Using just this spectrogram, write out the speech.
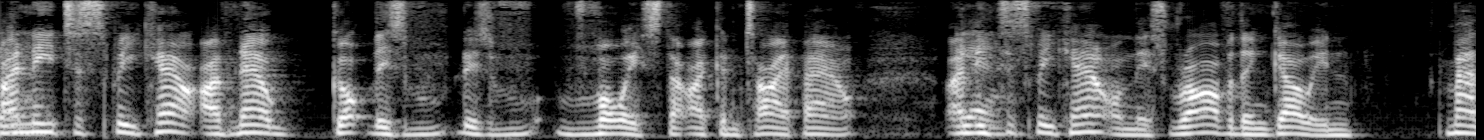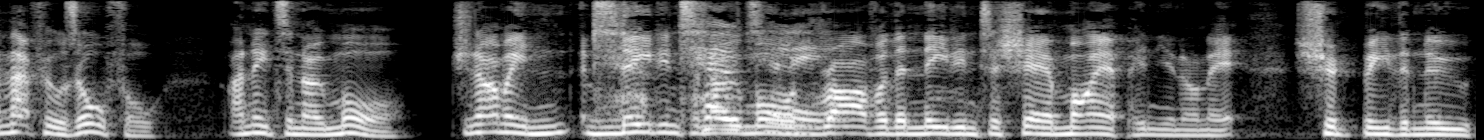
I need to speak out. I've now got this this voice that I can type out. I Yeah. need to speak out on this rather than going, man, that feels awful. I need to know more. Do you know what I mean? Needing to know more rather than needing to share my opinion on it should be the new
